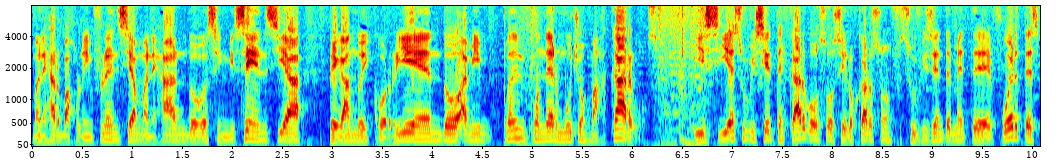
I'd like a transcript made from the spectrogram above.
manejar bajo la influencia, manejando sin licencia, pegando y corriendo. A mí pueden poner muchos más cargos. Y si es suficientes cargos o si los cargos son suficientemente fuertes,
